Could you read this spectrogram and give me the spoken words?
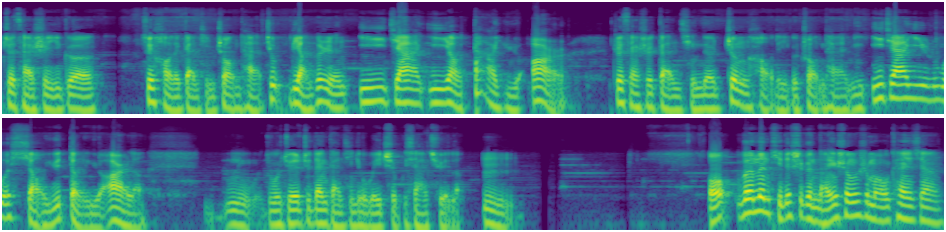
这才是一个。最好的感情状态，就两个人一加一要大于二，这才是感情的正好的一个状态。你一加一如果小于等于二了，嗯，我觉得这段感情就维持不下去了。嗯，哦，问问题的是个男生是吗？我看一下，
